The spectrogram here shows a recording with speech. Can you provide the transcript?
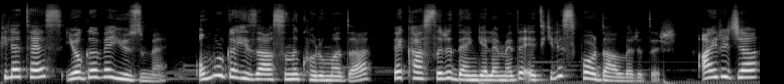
Pilates, yoga ve yüzme, omurga hizasını korumada ve kasları dengelemede etkili spor dallarıdır. Ayrıca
